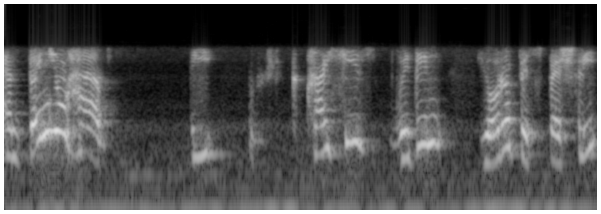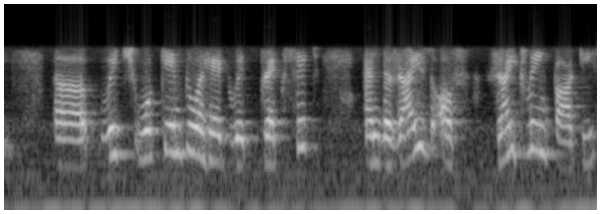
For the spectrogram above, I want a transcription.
And then you have the crises within Europe, especially, uh, which came to a head with Brexit and the rise of right wing parties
